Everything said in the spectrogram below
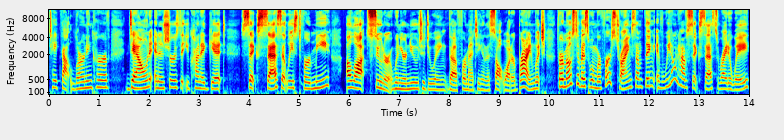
take that learning curve down and ensures that you kind of get success, at least for me, a lot sooner when you're new to doing the fermenting in the saltwater brine, which for most of us, when we're first trying something, if we don't have success right away,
